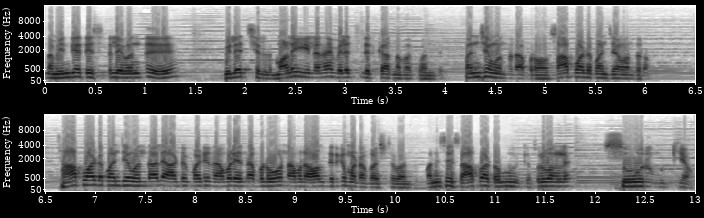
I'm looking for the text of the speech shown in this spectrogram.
நம்ம இந்திய தேசத்துல வந்து விளைச்சல் மழை இல்லைன்னா விளைச்சல் இருக்காது நமக்கு வந்து. பஞ்சம் வந்துடும் அப்புறம். சாப்பாடு பஞ்சம் வந்துடும். சாப்பாடு பஞ்சம் வந்தாலே ஆட்டோமேட்டிக் நம்மள என்ன பண்ணுவோம்? நம்மள ஆழ்ந்து இருக்க மாட்டோம் ஃபர்ஸ்ட் வந்து. மனுஷன் சாப்பாடு ரொம்ப முக்கியம். சொல்லுவாங்களே சோறு முக்கியம்.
